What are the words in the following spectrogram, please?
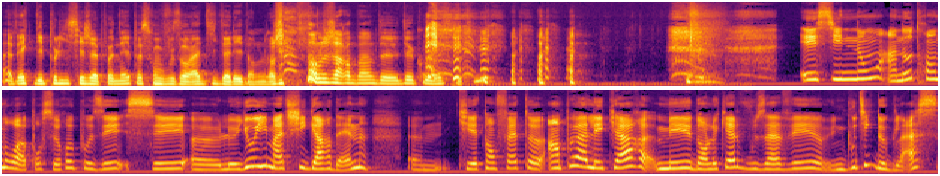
avec des policiers japonais parce qu'on vous aura dit d'aller dans le, dans le jardin de, de Et sinon, un autre endroit pour se reposer, c'est le Yoimachi Garden. Euh, qui est en fait euh, un peu à l'écart, mais dans lequel vous avez euh, une boutique de glace,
